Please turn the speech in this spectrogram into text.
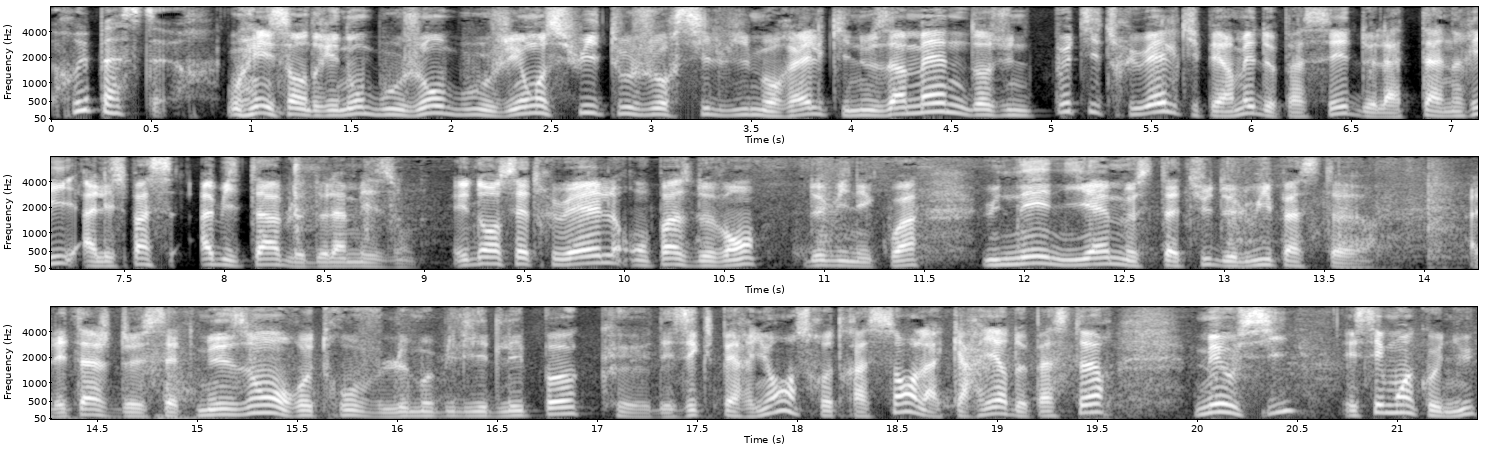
rue Pasteur. Oui, Sandrine, on bouge, on bouge et on suit toujours Sylvie Morel qui nous amène dans une petite ruelle qui permet de passer de la tannerie à l'espace habitable de la maison. Et dans cette ruelle, on passe devant, devinez quoi, une énième statue de Louis Pasteur. À l'étage de cette maison, on retrouve le mobilier de l'époque, euh, des expériences retraçant la carrière de Pasteur, mais aussi, et c'est moins connu,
